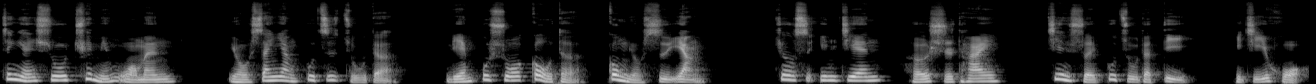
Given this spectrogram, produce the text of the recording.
真言书劝勉我们，有三样不知足的，连不说够的，共有四样，就是阴间和石胎、进水不足的地以及火。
